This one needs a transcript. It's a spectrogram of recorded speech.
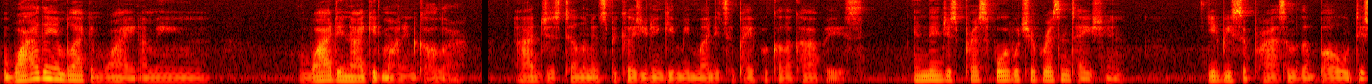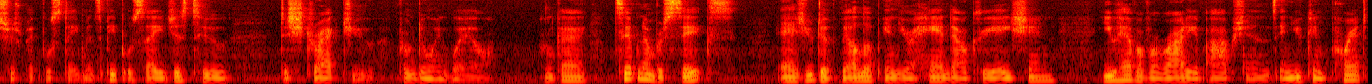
Why are they in black and white? I mean, why didn't I get mine in color? I'd just tell them it's because you didn't give me money to pay for color copies. And then just press forward with your presentation. You'd be surprised some of the bold, disrespectful statements people say just to distract you from doing well. Okay? Tip number six as you develop in your handout creation, you have a variety of options and you can print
